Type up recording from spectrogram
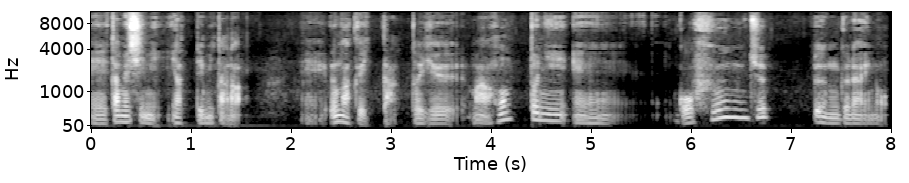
えー試しにやってみたら、えーうまくいったという、まあ本当に、え5分10分ぐらいの、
